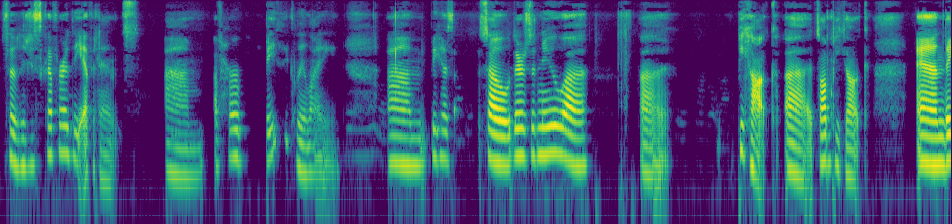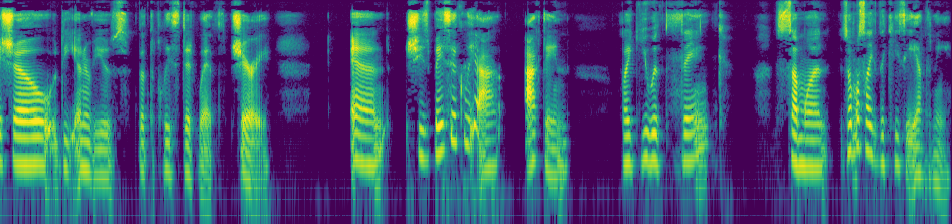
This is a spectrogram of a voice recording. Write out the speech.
So they discover the evidence um, of her basically lying. Um, because, so there's a new uh, uh, Peacock. Uh, it's on Peacock. And they show the interviews that the police did with Sherri. And she's basically a- acting like you would think someone, it's almost like the Casey Anthony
